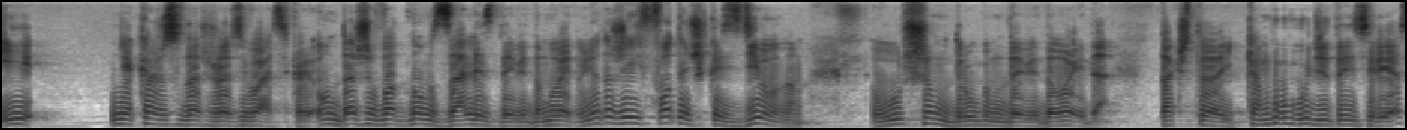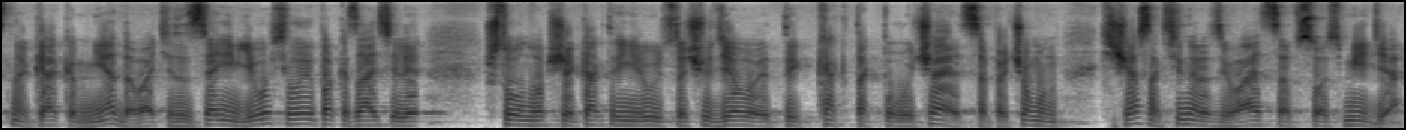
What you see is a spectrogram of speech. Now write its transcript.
И мне кажется, даже развивается. Он даже в одном зале с Дэвидом Уэйдом. У него даже есть фоточка с Диланом, лучшим другом Дэвида Уэйда. Так что, кому будет интересно, как и мне, давайте заценим его силовые показатели, что он вообще, как тренируется, что делает и как так получается. Причем он сейчас активно развивается в соцмедиа.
